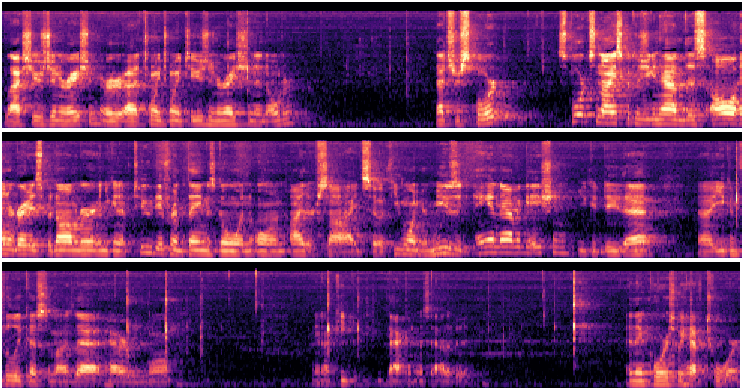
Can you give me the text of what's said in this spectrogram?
last year's generation or uh, 2022's generation and older. That's your sport. Sport's nice because you can have this all integrated speedometer and you can have two different things going on either side. So if you want your music and navigation, you can do that. Uh, you can fully customize that however you want. And I keep backing this out of it. And then of course we have Tour.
